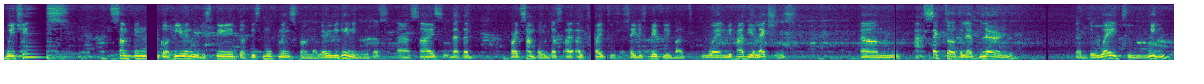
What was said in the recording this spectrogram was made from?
Which is something coherent with the spirit of these movements from the very beginning, because I that that, for example, just I, I'll try to say this briefly, but when we had the elections, um, a sector of the left learned that the way to win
